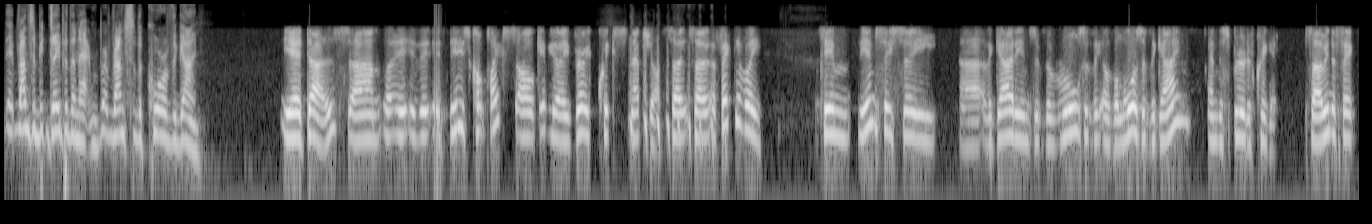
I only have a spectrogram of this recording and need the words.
it runs a bit deeper than that and runs to the core of the game. Yeah, it does. Um, it, it, is complex. I'll give you a very quick snapshot. so, so effectively, Tim, the MCC uh, are the guardians of the rules of the, of the laws of the game and the spirit of cricket. So, in effect,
